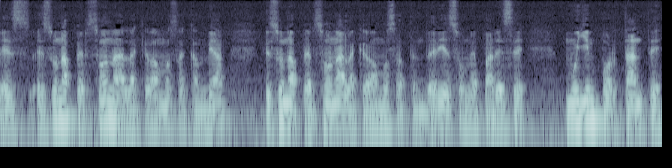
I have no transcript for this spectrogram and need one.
es, es una persona a la que vamos a cambiar, es una persona a la que vamos a atender y eso me parece muy importante.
